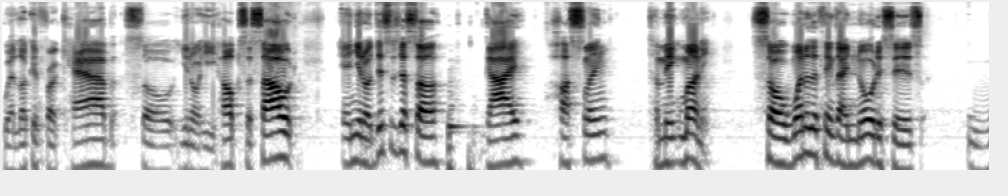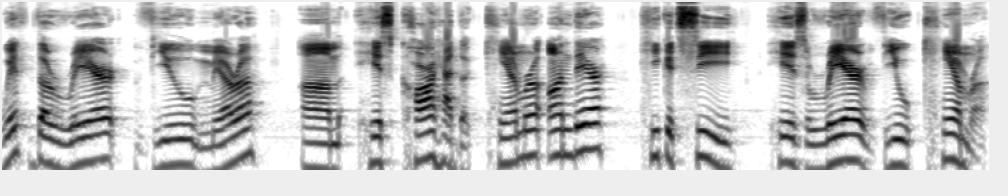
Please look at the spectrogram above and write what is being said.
we're looking for a cab. So, you know, he helps us out. And, you know, this is just a guy hustling to make money. So one of the things I notice is with the rear view mirror, um, his car had the camera on there. He could see his rear view camera.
